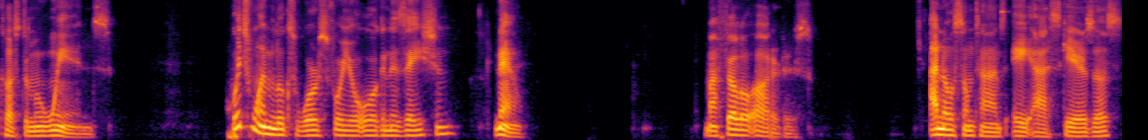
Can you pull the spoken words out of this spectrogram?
Customer wins. Which one looks worse for your organization? Now, my fellow auditors, I know sometimes AI scares us,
